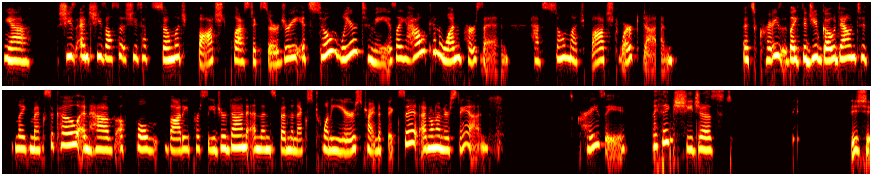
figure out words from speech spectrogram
yeah she's and she's also she's had so much botched plastic surgery it's so weird to me it's like how can one person have so much botched work done it's crazy. Like, did you go down to like Mexico and have a full body procedure done and then spend the next 20 years trying to fix it? I don't understand. It's crazy. I think she just she,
